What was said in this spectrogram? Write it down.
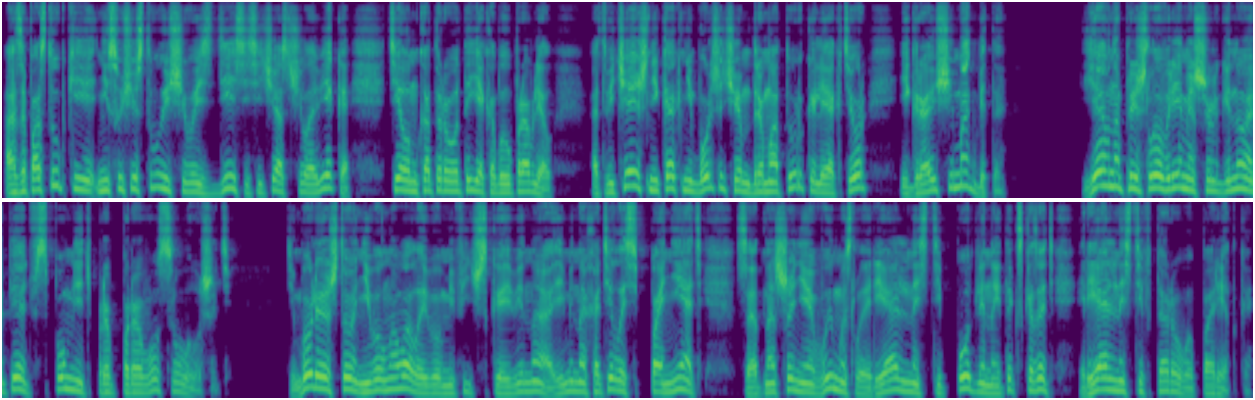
а за поступки несуществующего здесь и сейчас человека, телом которого ты якобы управлял, отвечаешь никак не больше, чем драматург или актер, играющий Макбета. Явно пришло время Шульгину опять вспомнить про паровоз и лошадь. Тем более, что не волновала его мифическая вина, а именно хотелось понять соотношение вымысла реальности подлинной, так сказать, реальности второго порядка.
